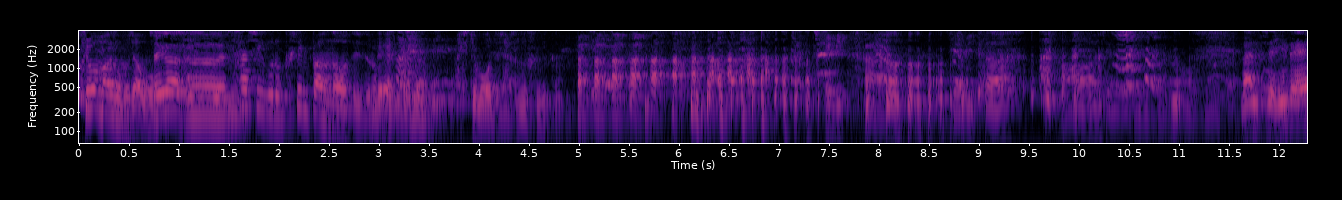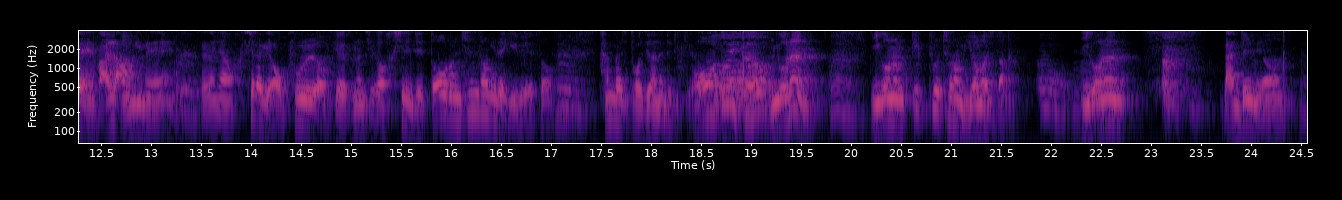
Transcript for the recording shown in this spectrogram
출범방에서 보자고. 저희가 그 사식으로 크림빵 넣어드리도록 네, 하겠습니다. 네. 맛있게 먹어도 자신 있으니까. 재밌다. 재밌다. 아, 재밌다, 재밌다. 어, 재밌다. 난 진짜 근데 말 나온 김에 제가 그냥 확실하게 어플 업계에서는 제가 확실히 이제 떠오른 신성이 되기 위해서 한 가지 더 제안해 드릴게요. 어, 또 있어요? 이거는 네. 이거는 삑풀처럼 위험하지도 않아. 어. 이거는 만들면 네.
